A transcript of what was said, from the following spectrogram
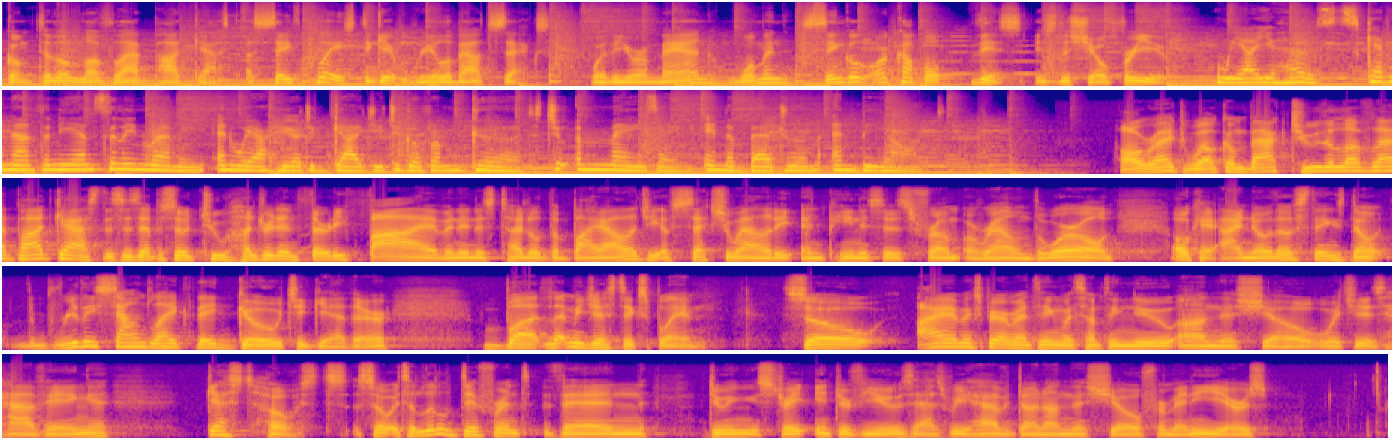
Welcome to the Love Lab Podcast, a safe place to get real about sex. Whether you're a man, woman, single, or couple, this is the show for you. We are your hosts, Kevin Anthony and Celine Remy, and we are here to guide you to go from good to amazing in the bedroom and beyond. All right, welcome back to the Love Lab podcast. This is episode 235, and it is titled The Biology of Sexuality and Penises from Around the World. Okay, I know those things don't really sound like they go together, but let me just explain. So, I am experimenting with something new on this show, which is having guest hosts. So, it's a little different than doing straight interviews as we have done on this show for many years.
